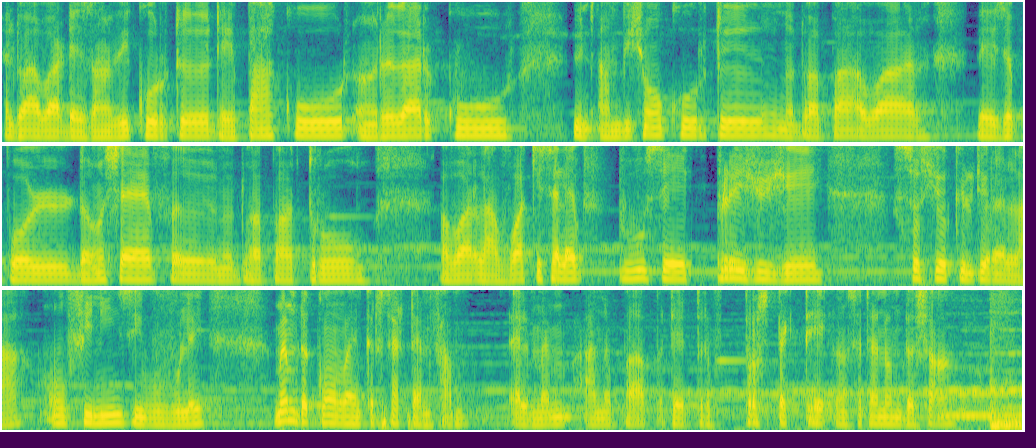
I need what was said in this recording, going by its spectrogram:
Elle doit avoir des envies courtes, des pas courts, un regard court, une ambition courte, ne doit pas avoir les épaules d'un chef, ne doit pas trop avoir la voix qui s'élève. Tous ces préjugés socioculturels-là ont fini, si vous voulez, même de convaincre certaines femmes elles-mêmes à ne pas peut-être prospecter un certain nombre de champs.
